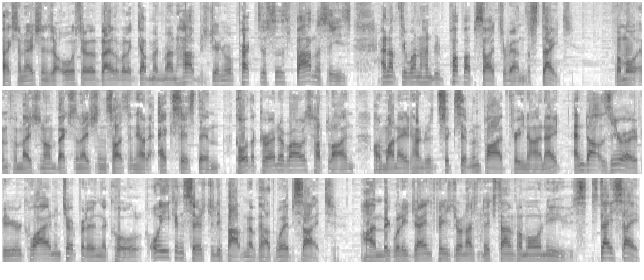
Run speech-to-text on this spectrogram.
Vaccinations are also available at government run hubs, general practices, pharmacies, and up to 100 pop up sites around the state. For more information on vaccination sites and how to access them, call the coronavirus hotline on 1 800 675 398 and dial zero if you require an interpreter in the call, or you can search the Department of Health website. I'm Big Willie James. Please join us next time for more news. Stay safe.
